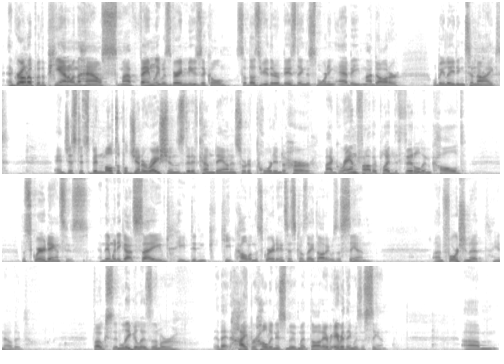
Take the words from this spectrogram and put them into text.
And grown up with a piano in the house, my family was very musical. So, those of you that are visiting this morning, Abby, my daughter, will be leading tonight. And just it's been multiple generations that have come down and sort of poured into her. My grandfather played the fiddle and called the square dances. And then when he got saved, he didn't keep calling the square dances because they thought it was a sin. Unfortunate, you know, that folks in legalism or that hyper holiness movement thought everything was a sin. Um,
